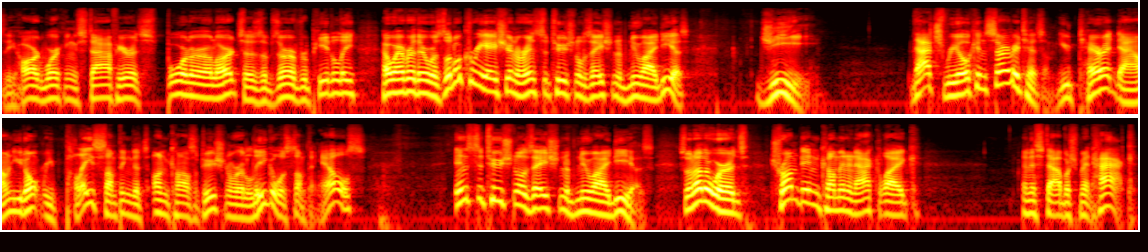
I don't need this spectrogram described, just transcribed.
The hardworking staff here at Spoiler Alerts has observed repeatedly, however, there was little creation or institutionalization of new ideas. Gee, that's real conservatism. You tear it down, you don't replace something that's unconstitutional or illegal with something else. Institutionalization of new ideas. So, in other words, Trump didn't come in and act like an establishment hack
